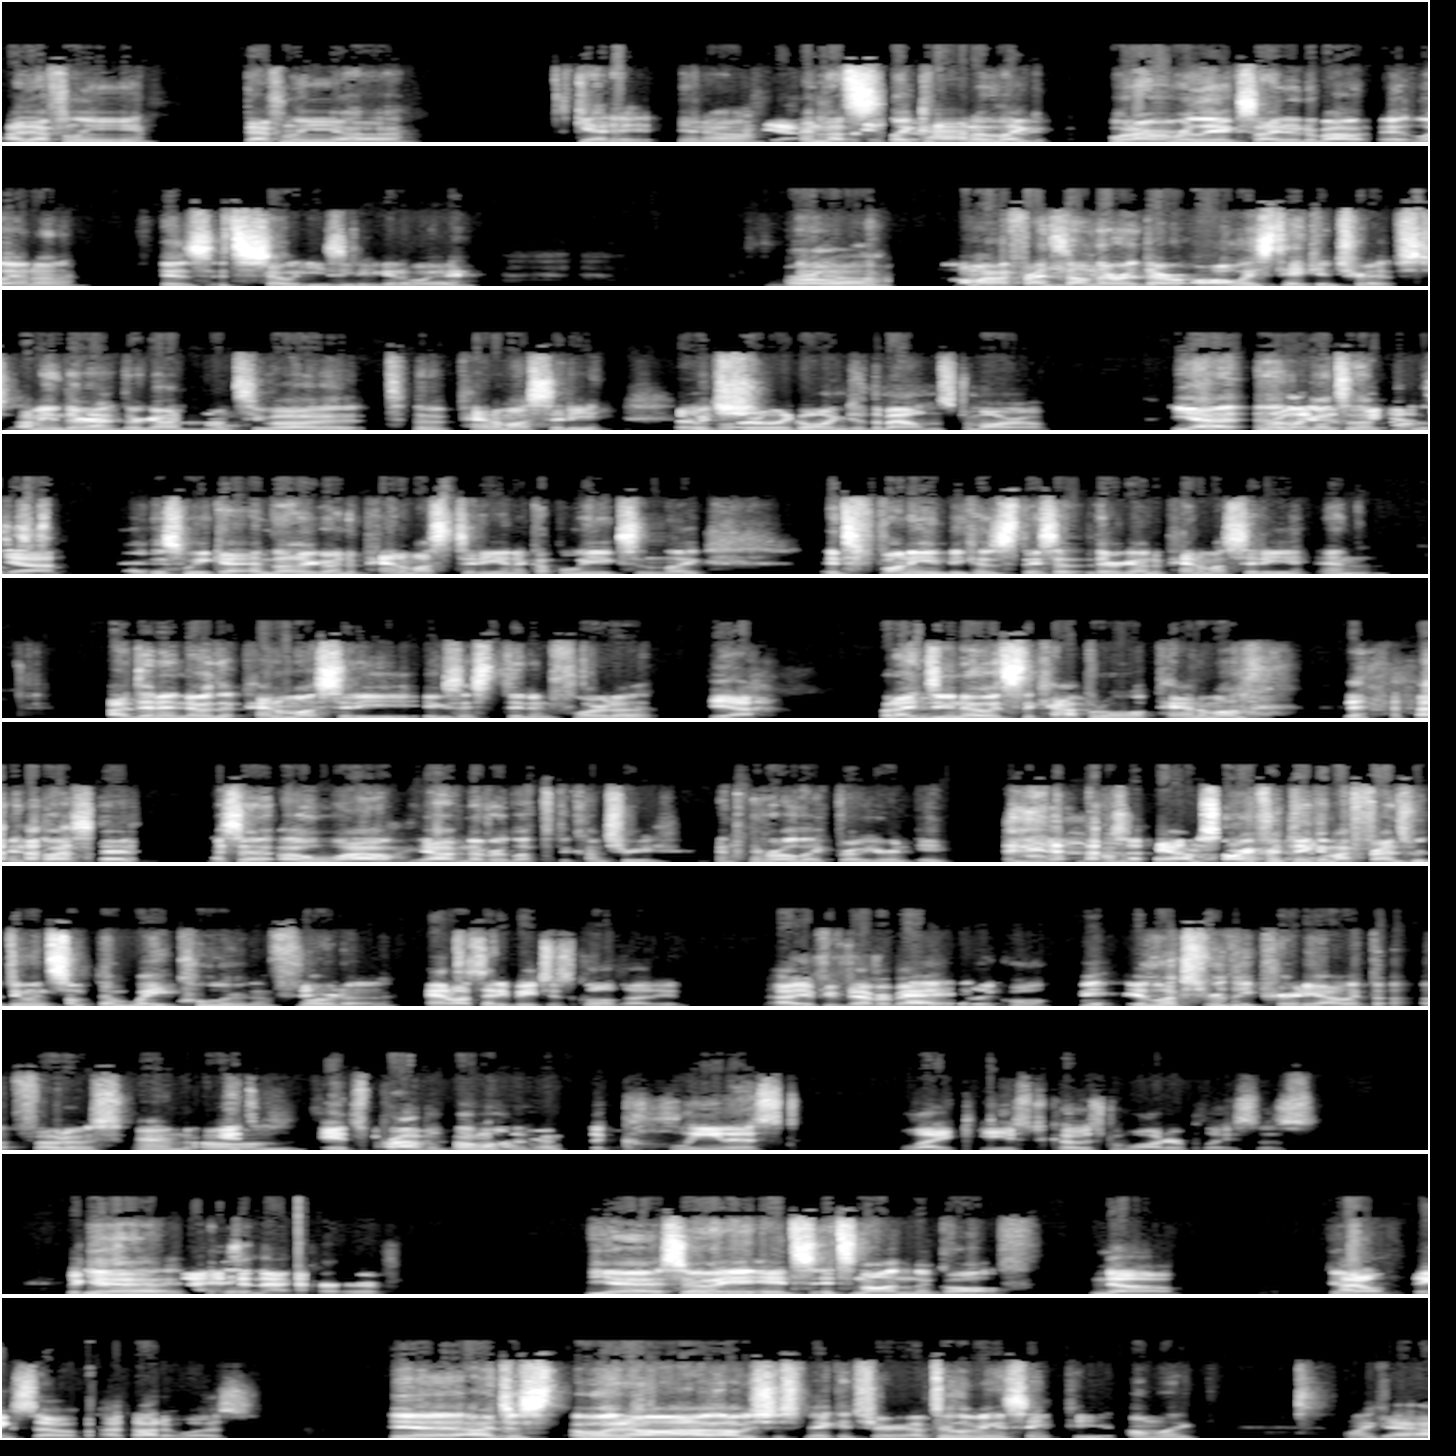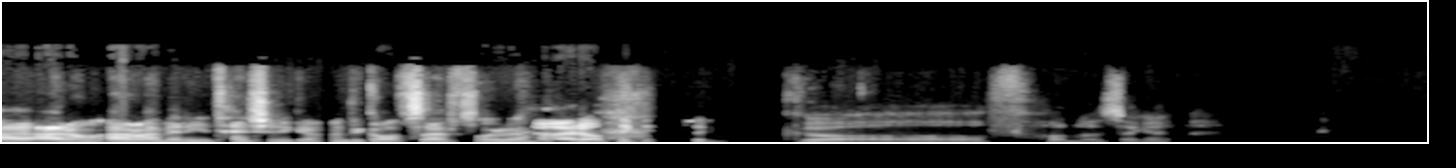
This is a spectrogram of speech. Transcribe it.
I definitely definitely uh get it, you know, Yeah. and that's like kind of like what I'm really excited about Atlanta is it's so easy to get away. Bro, you know? all my friends down there they're always taking trips i mean they're Yeah. they're going down to uh to panama city they're which- literally going to the mountains tomorrow. yeah and then like they're going this to the weekend, mountains yeah. this weekend then they're going to panama city in a couple weeks and like it's funny because they said they were going to panama city and i didn't know that panama city existed in florida Yeah. But i do know it's the capital of panama and so i said i said oh wow yeah i've never left the country and they were all like bro you're an idiot I was like, hey, I'm sorry for thinking my friends were doing something way cooler than Florida. Panama City Beach is cool though, dude. Uh, if you've never been, Hey. it's really cool. It, it looks really pretty. I looked up photos and um It's probably I one of the cleanest like East Coast water places. Because yeah, it's in that curve. yeah. So it, it's it's not in the Gulf. No, Good. I don't think so. I thought it was. Yeah, I just well no, I, I was just making sure. After living in St. Pete, I'm like, like yeah, I, I don't I don't have any intention to go into the Gulf side Florida. No, I don't think it's the Gulf. Hold on a second.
